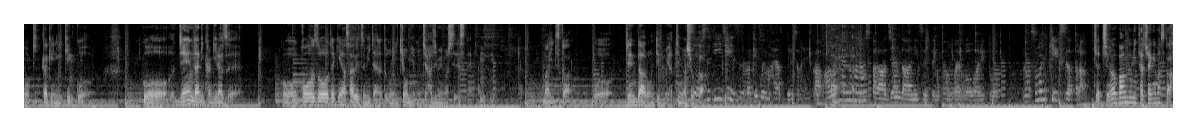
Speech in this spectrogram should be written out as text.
をきっかけに結構こうジェンダーに限らずこう構造的な差別みたいなところに興味を持ち始めましてですね。うん。まあいつかこうジェンダー論っていうのもやってみましょうか。SDGs が結構今流行ってるじゃないですか。あの辺の話からジェンダーについての考えが割となんかその切り口だったら。じゃあ違う番組立ち上げますか。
